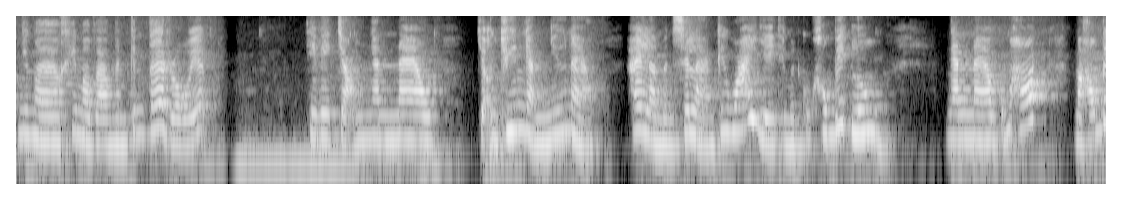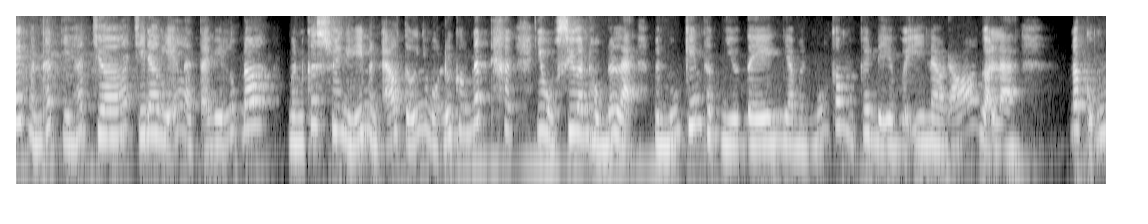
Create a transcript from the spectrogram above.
nhưng mà khi mà vào ngành kinh tế rồi á thì việc chọn ngành nào, chọn chuyên ngành như nào hay là mình sẽ làm cái quái gì thì mình cũng không biết luôn. Ngành nào cũng hot, mà không biết mình thích gì hết trơn chỉ đơn giản là tại vì lúc đó mình cứ suy nghĩ, mình ảo tưởng như một đứa con nít, như một siêu anh hùng, đó là mình muốn kiếm thật nhiều tiền và mình muốn có một cái địa vị nào đó, gọi là, nó cũng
